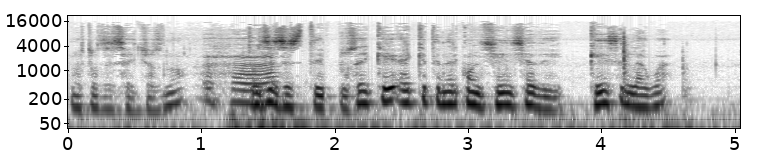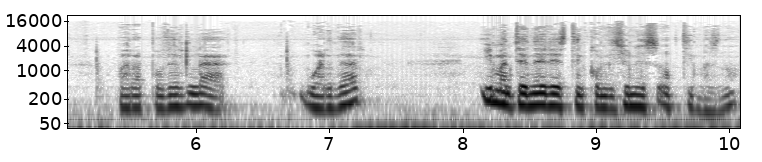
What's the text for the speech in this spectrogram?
nuestros desechos, ¿no? Entonces, este, pues hay que, hay que tener conciencia de qué es el agua para poderla guardar y mantener este en condiciones óptimas, ¿no?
